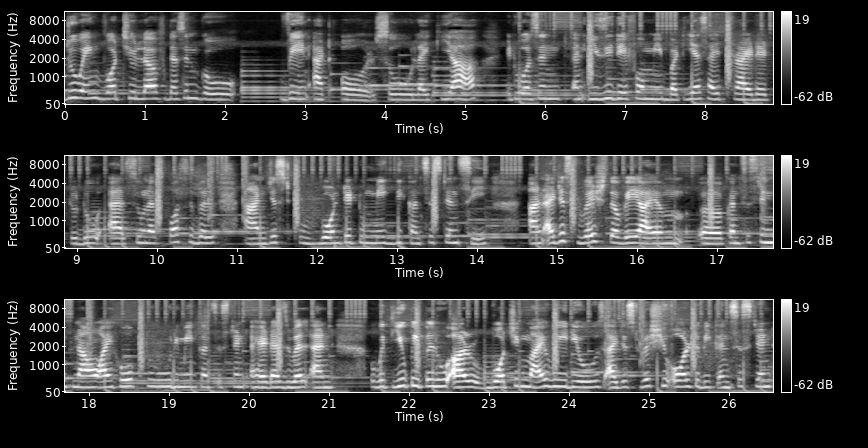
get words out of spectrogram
Doing what you love doesn't go vain at all. So like yeah it wasn't an easy day for me but yes i tried it to do as soon as possible and just wanted to make the consistency. And i just wish the way i am uh, consistent now i hope to remain consistent ahead as well. And with you people who are watching my videos i just wish you all to be consistent.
